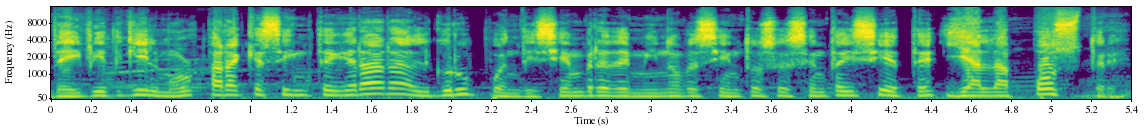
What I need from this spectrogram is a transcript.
David Gilmour, para que se integrara al grupo en diciembre de 1967 y a la postre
